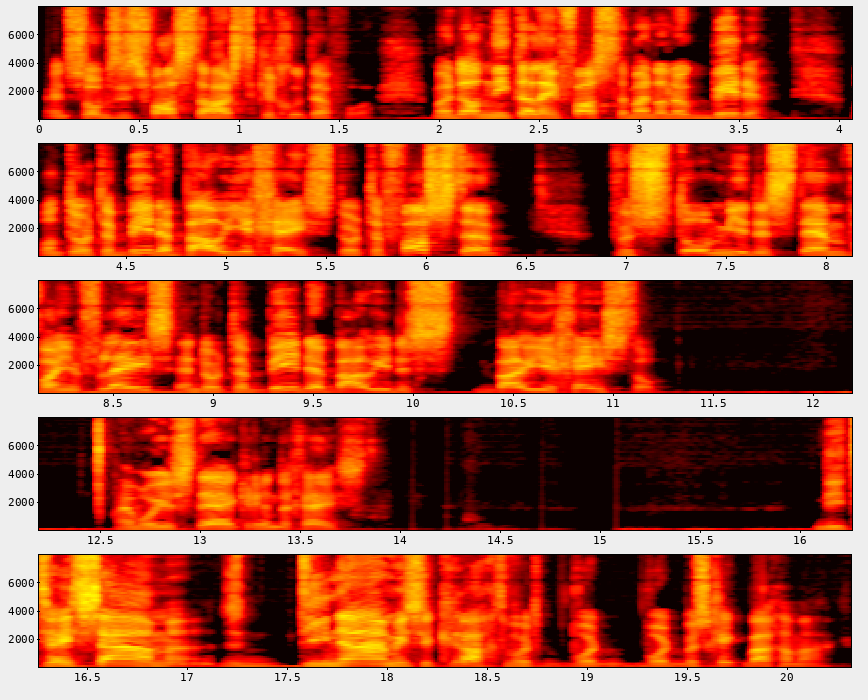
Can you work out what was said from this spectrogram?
En soms is vasten hartstikke goed daarvoor. Maar dan niet alleen vasten, maar dan ook bidden. Want door te bidden bouw je je geest. Door te vasten verstom je de stem van je vlees. En door te bidden bouw je, de, bouw je geest op. En word je sterker in de geest. Die twee samen, dus dynamische kracht, wordt, wordt, wordt beschikbaar gemaakt.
